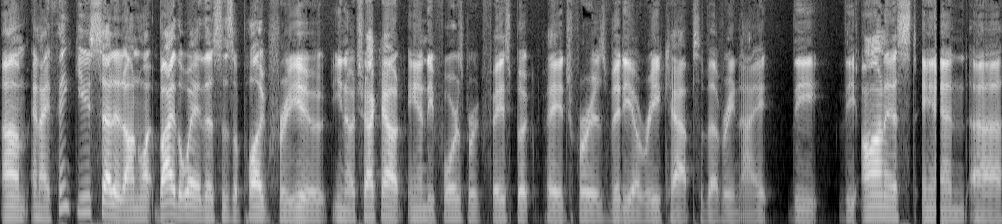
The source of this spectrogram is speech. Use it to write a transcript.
Um, and I think you said it on what, by the way, this is a plug for you. You know, check out Andy Forsberg Facebook page for his video recaps of every night. The, the honest and, uh,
